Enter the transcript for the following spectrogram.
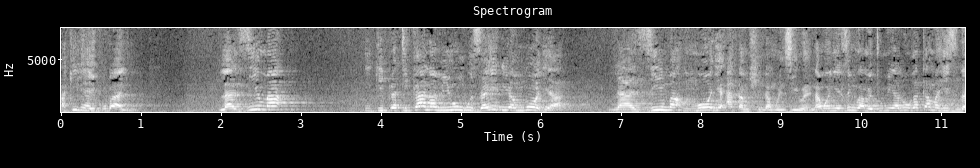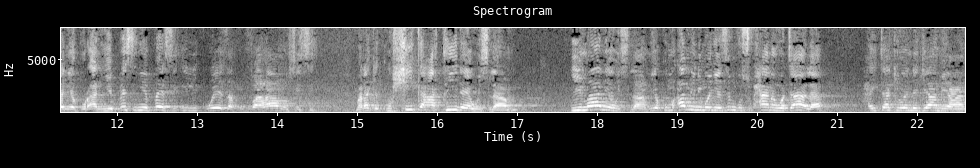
akili haikubali. Lazima ikipatikana miungu zaidi ya mmoja lazima mmoja atamshinda mwenziwe. Na Mwenyezi Mungu ametumia lugha kama hizi ndani ya Qur'an nyepesi nyepesi ili kuweza kufahamu sisi. Manake kushika akida ya Uislamu imani ya Uislamu ya kumamini Mwenyezi Mungu Subhanahu wa Ta'ala haitaki uende jamia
